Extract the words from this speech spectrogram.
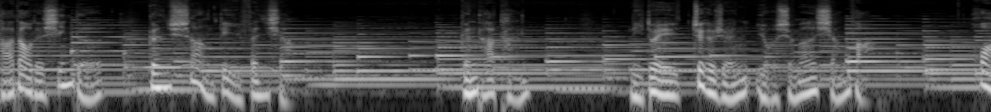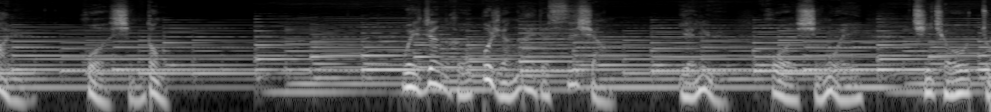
察到的心得，跟上帝分享，跟他谈，你对这个人有什么想法、话语或行动？为任何不仁爱的思想、言语或行为，祈求主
